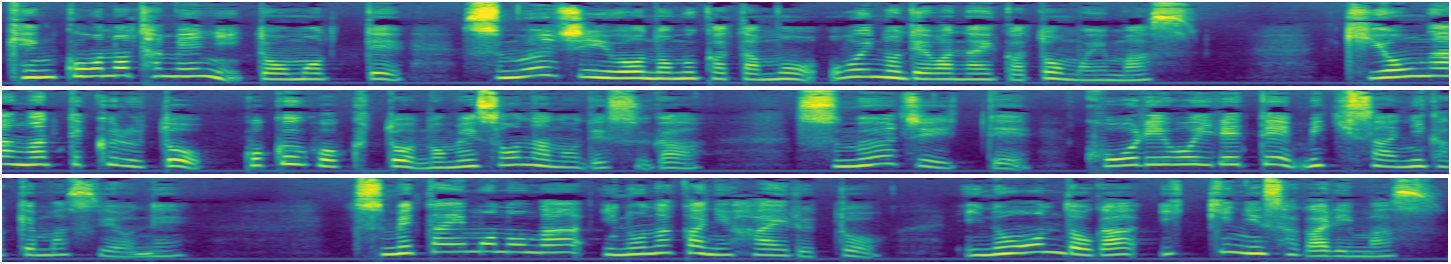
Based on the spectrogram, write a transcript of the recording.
健康のためにと思ってスムージーを飲む方も多いのではないかと思います。気温が上がってくるとごくごくと飲めそうなのですが、スムージーって氷を入れてミキサーにかけますよね。冷たいものが胃の中に入ると胃の温度が一気に下がります。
